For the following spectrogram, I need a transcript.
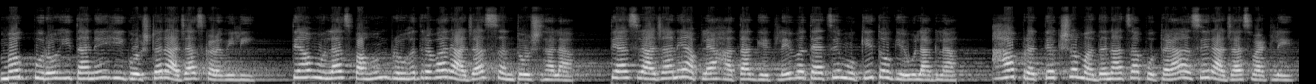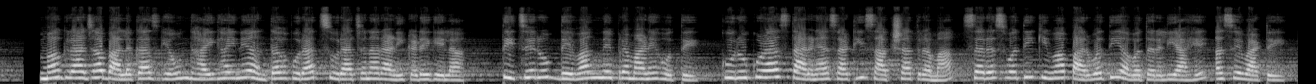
मग पुरोहिताने ही गोष्ट राजास कळविली. त्या मुलास पाहून बृहद्रवा राजास संतोष झाला. त्यास राजाने आपल्या हातात घेतले व त्याचे मुके तो घेऊ लागला. हा प्रत्यक्ष मदनाचा पुतळा असे राजास वाटले. मग राजा बालकास घेऊन घाईघाईने अंतःपुरात सुराचना राणीकडे गेला. तिचे रूप देवांगनेप्रमाणे होते. कुरुकुळास तारण्यासाठी साक्षात रमा सरस्वती किंवा पार्वती अवतरली आहे असे वाटे.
